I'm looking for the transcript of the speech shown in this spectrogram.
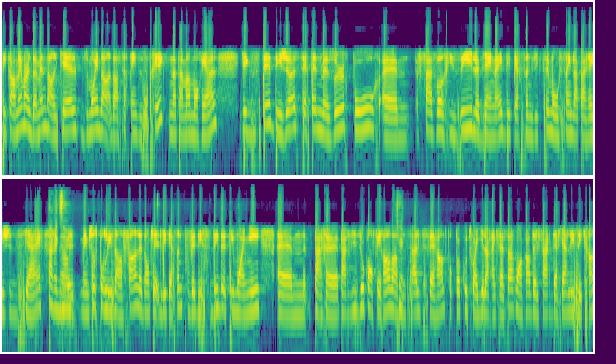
c'est quand même un domaine dans lequel, du moins dans, dans certains districts, notamment Montréal, il existait déjà certaines mesures pour euh, favoriser le bien-être des personnes victimes au sein de l'appareil judiciaire. Par exemple? même chose pour les enfants. Là, donc, les personnes pouvaient décider de témoigner euh, par euh, par visioconférence dans une salle différente pour pas côtoyer leur agresseur ou encore de le faire derrière les écrans.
